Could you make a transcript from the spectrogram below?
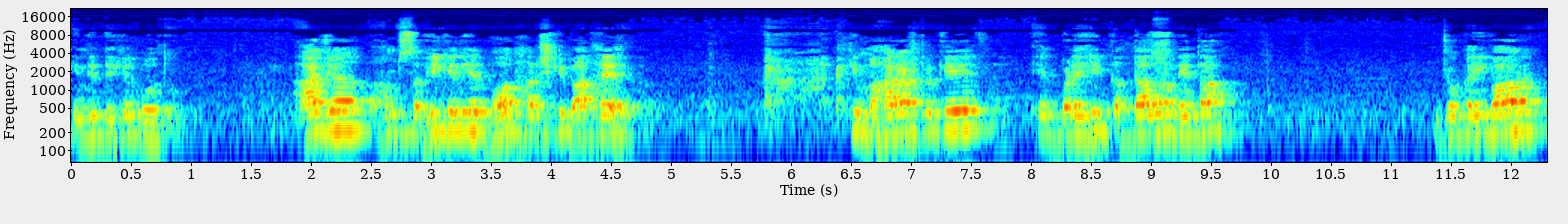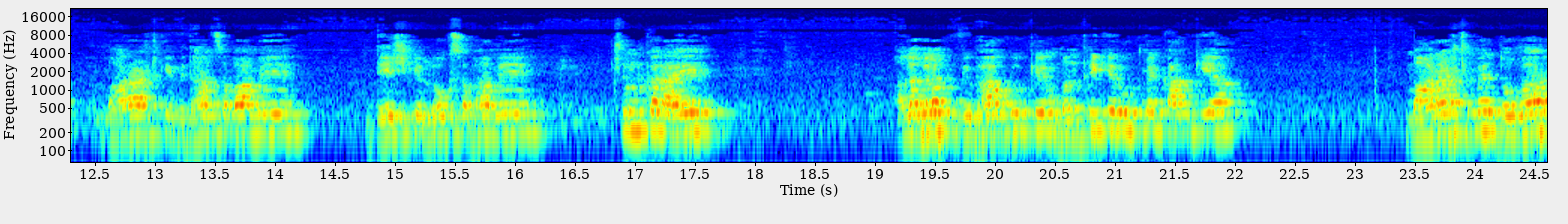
हिंदीत देखील बोलतो. आज हम सभी के लिए बहुत हर्ष की बात है कि महाराष्ट्र के एक बड़े ही कद्दावर नेता जो कई बार महाराष्ट्र की विधानसभा में देश के लोकसभा में चुनकर आए अलग अलग विभागों के मंत्री के रूप में काम किया, महाराष्ट्र में दो बार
